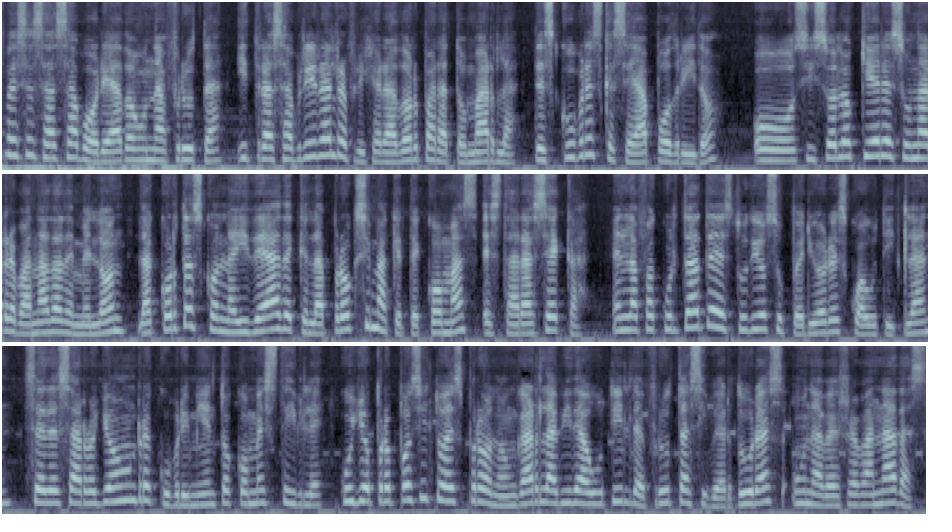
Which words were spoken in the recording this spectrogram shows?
veces has saboreado una fruta y tras abrir el refrigerador para tomarla, descubres que se ha podrido? O si solo quieres una rebanada de melón, la cortas con la idea de que la próxima que te comas estará seca. En la Facultad de Estudios Superiores Cuautitlán se desarrolló un recubrimiento comestible cuyo propósito es prolongar la vida útil de frutas y verduras una vez rebanadas,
